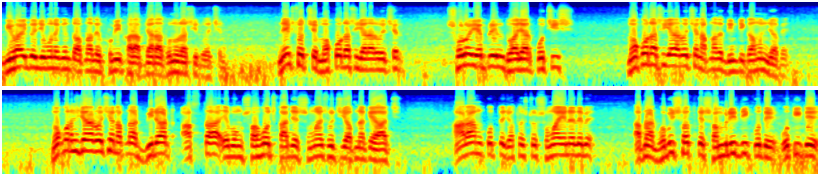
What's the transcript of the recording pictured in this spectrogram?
বিবাহিত জীবনে কিন্তু আপনাদের খুবই খারাপ যারা ধনুরাশি রয়েছেন। নেক্সট হচ্ছে মকর রাশি যারা রয়েছেন, ষোলোই এপ্রিল দু হাজার পঁচিশ। মকর রাশি যারা রয়েছেন, আপনাদের দিনটি কেমন যাবে? মকর রাশি যারা রয়েছেন, আপনার বিরাট আস্থা এবং সহজ কাজের সময়সূচি আপনাকে আজ আরাম করতে যথেষ্ট সময় এনে দেবে। আপনার ভবিষ্যৎকে সমৃদ্ধি করতে, অতীতে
